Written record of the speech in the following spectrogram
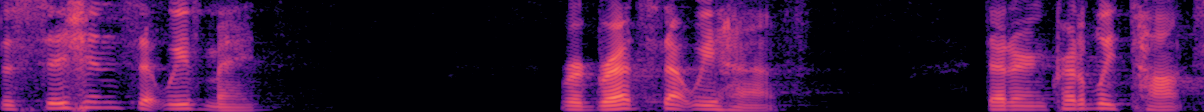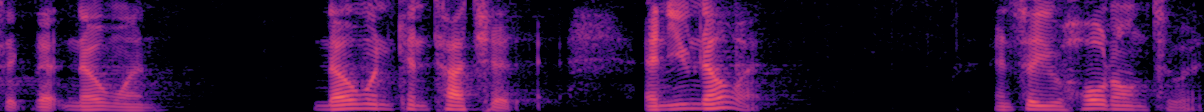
decisions that we've made, regrets that we have, that are incredibly toxic that no one, no one can touch it. And you know it. And so you hold on to it.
